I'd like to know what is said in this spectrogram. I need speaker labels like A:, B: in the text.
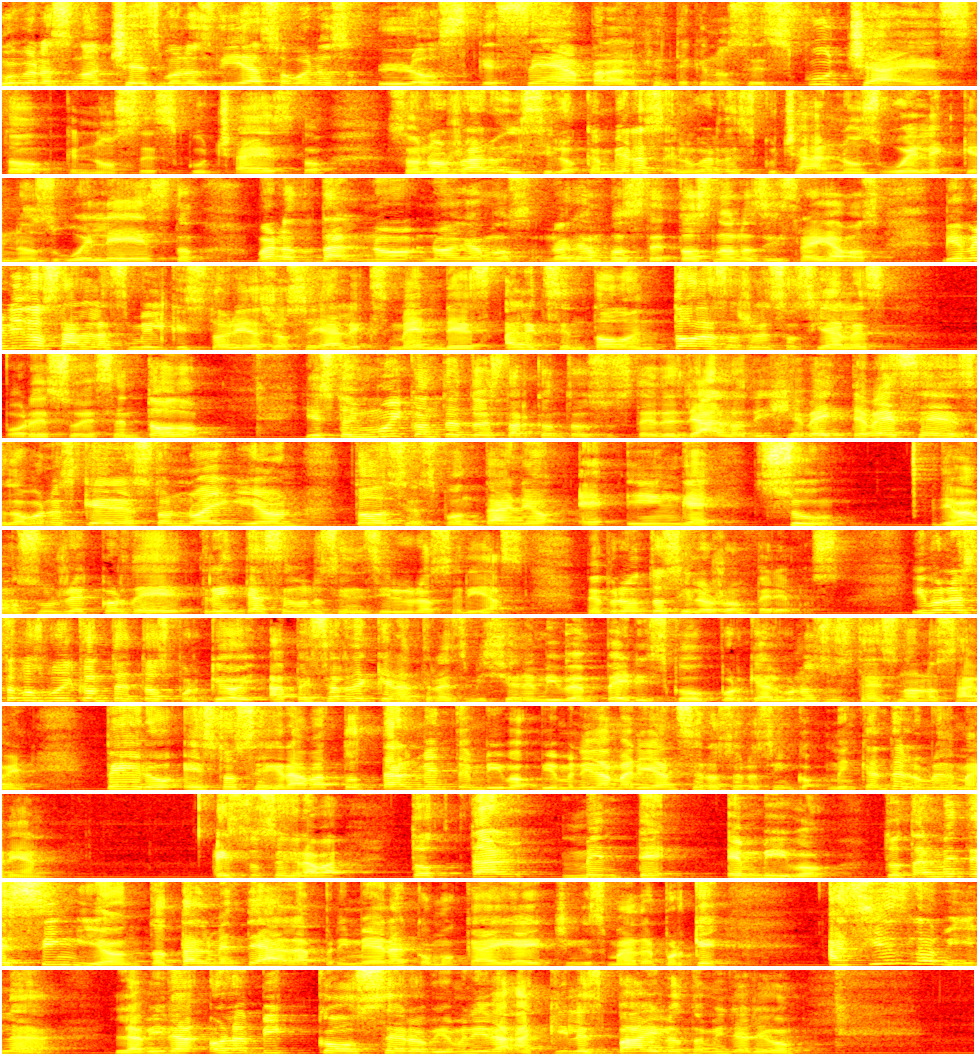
A: Muy buenas noches, buenos días o buenos los que sea para la gente que nos escucha esto, que nos escucha esto. Sonó raro y si lo cambiaras en lugar de escucha a nos huele, que nos huele esto. Bueno, total, no, no hagamos, no hagamos de tos, no nos distraigamos. Bienvenidos a Las Milk Historias, yo soy Alex Méndez, Alex en todo, en todas las redes sociales, por eso es en todo. Y estoy muy contento de estar con todos ustedes. Ya lo dije 20 veces. Lo bueno es que en esto no hay guion, todo es espontáneo e inge su. Llevamos un récord de 30 segundos sin decir groserías. Me pregunto si lo romperemos. Y bueno, estamos muy contentos porque hoy, a pesar de que la transmisión en vivo en Periscope, porque algunos de ustedes no lo saben, pero esto se graba totalmente en vivo. Bienvenida Marian005. Me encanta el nombre de Marian. Esto se graba totalmente en vivo, totalmente sin guion, totalmente a la primera como caiga y chingue su madre. Porque así es la vida. La vida. Hola, Vico Cero, bienvenida. Aquí les bailo, también ya llegó.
